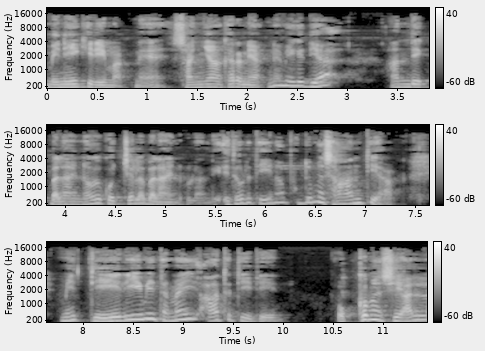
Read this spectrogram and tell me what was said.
මෙනෙහි කිරීමක් නැහැ. සංඥාකරණයක් නැහැ. මේක දිහා අන්දෙක් බලන්න ඕක කොච්චර බලන්න පුළුවන්ද? ඒතකොට තියෙන පුදුම සාන්තියක්. මේ තේරීමේ තමයි ආතතිය තියෙන්නේ. ඔක්කොම සියල්ල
